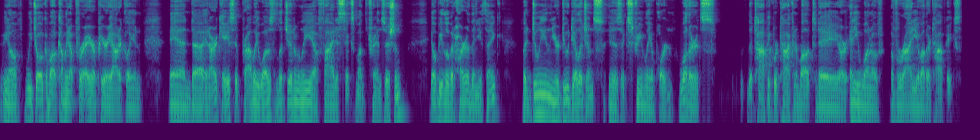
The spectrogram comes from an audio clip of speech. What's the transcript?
You know, we joke about coming up for air periodically, and and uh, in our case, it probably was legitimately a five to six month transition. It'll be a little bit harder than you think, but doing your due diligence is extremely important. Whether it's the topic we're talking about today or any one of a variety of other topics,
